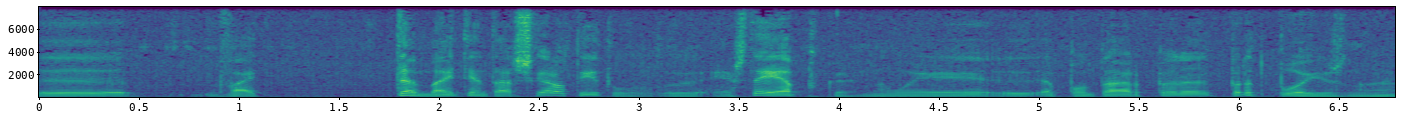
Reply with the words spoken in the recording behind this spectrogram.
eh, vai também tentar chegar ao título. Eh, esta época, não é eh, apontar para, para depois, não é?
